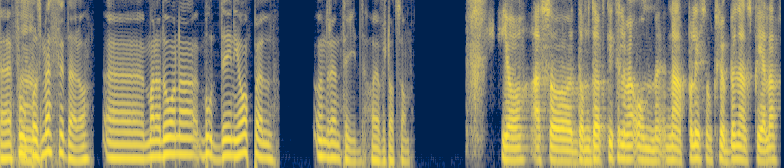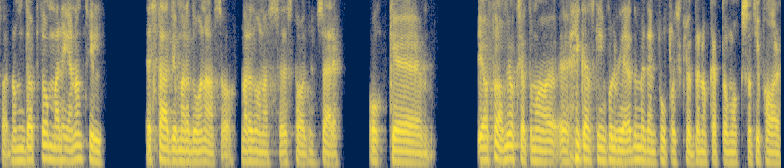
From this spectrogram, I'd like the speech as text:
Eh, mm. fotbollsmässigt där då, eh, Maradona bodde i Neapel under en tid, har jag förstått som. Ja, alltså de döpte till och med om Napoli som klubben den spelar för. De döpte om arenan till eh, Stadio Maradona, alltså Maradonas eh, stadion. Så är det. Och eh, jag har för mig också att de är eh, ganska involverade med den fotbollsklubben och att de också typ har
